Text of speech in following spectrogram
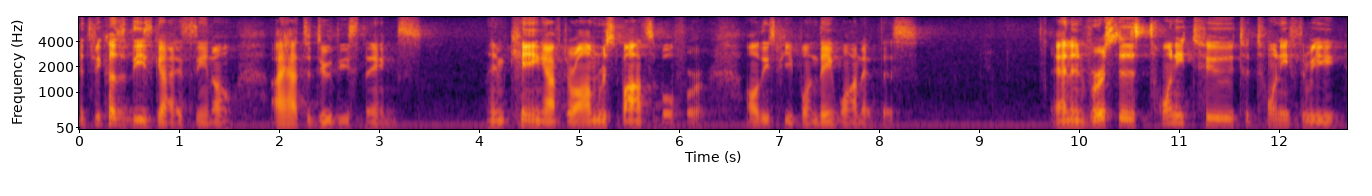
It's because of these guys, you know, I had to do these things. I am king after all. I'm responsible for all these people, and they wanted this. And in verses 22 to 23,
